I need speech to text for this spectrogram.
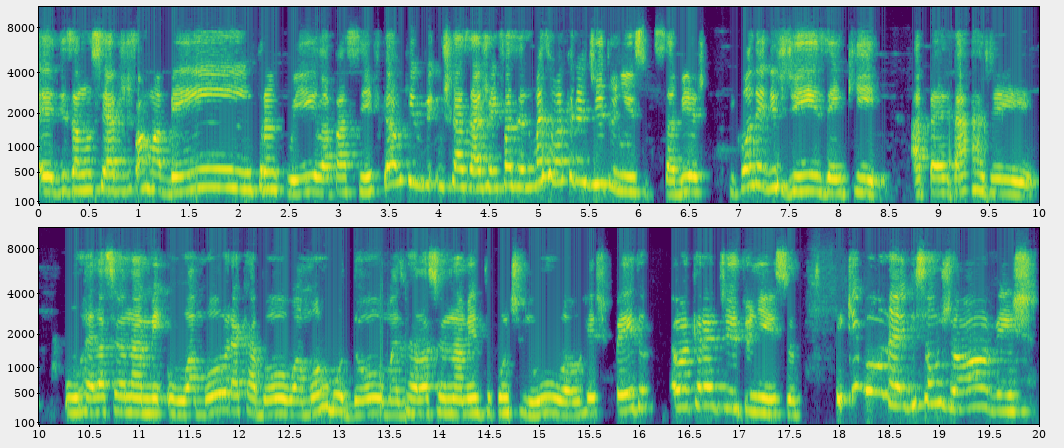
eles anunciaram de forma bem tranquila, pacífica, é o que os casais vêm fazendo. Mas eu acredito nisso, sabia? E quando eles dizem que, apesar de o relacionamento, o amor acabou, o amor mudou, mas o relacionamento continua, o respeito, eu acredito nisso. E que bom, né? Eles são jovens,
